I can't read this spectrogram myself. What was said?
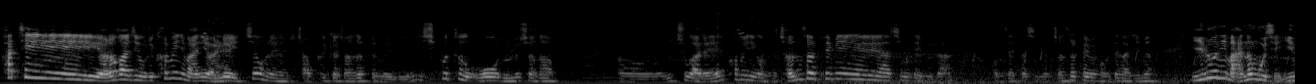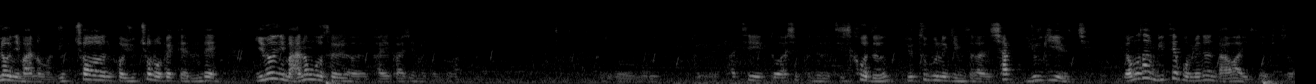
파티 여러 가지 우리 커뮤니 많이 열려 있죠. 그래서 아프리카 전설 패밀리 시프트 5 누르셔서 어, 우측 아래 커뮤니 검색 전설 패밀리 하시면 됩니다. 검색하시면 전설 패밀리 검색하시면 인원이 많은 곳이에요. 인원이 많은 곳. 6천 거의 6,500 되는데 인원이 많은 곳을 어, 가입하시면 같고요. 그리고 우리 또 하실 분들은 디스코드 유튜브는 김설한 샵 6217 영상 밑에 보면은 나와 있어요 주소.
